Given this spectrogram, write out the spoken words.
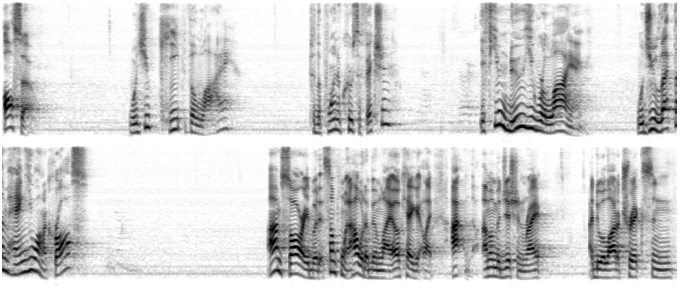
Also, would you keep the lie to the point of crucifixion? If you knew you were lying, would you let them hang you on a cross? I'm sorry, but at some point I would have been like, okay, like I, am a magician, right? I do a lot of tricks and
